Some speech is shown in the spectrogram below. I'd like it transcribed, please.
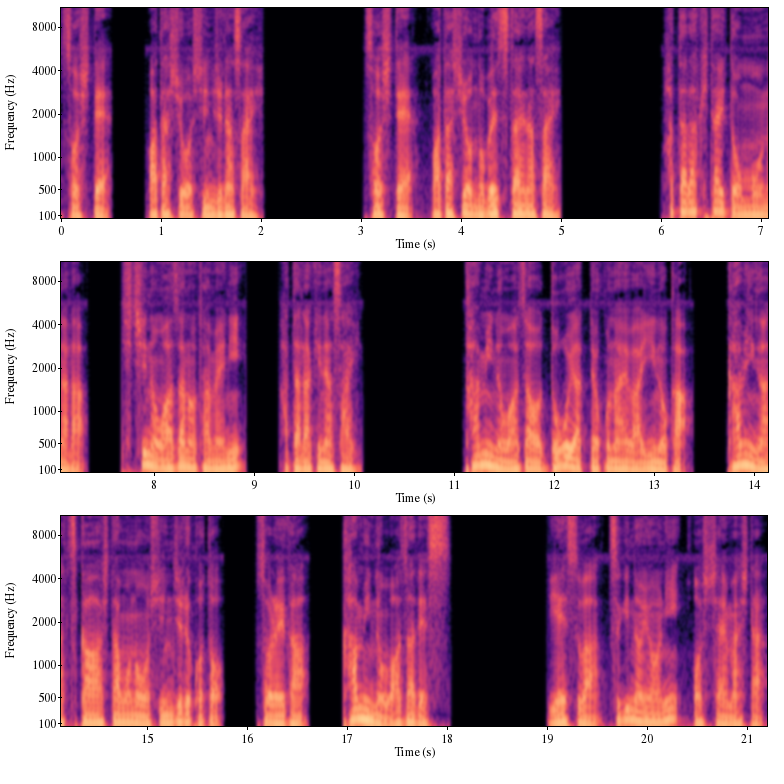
そして、私を信じなさい。そして、私を述べ伝えなさい。働きたいと思うなら、父の技のために働きなさい。神の技をどうやって行えばいいのか、神が使わしたものを信じること、それが神の技です。イエスは次のようにおっしゃいました。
